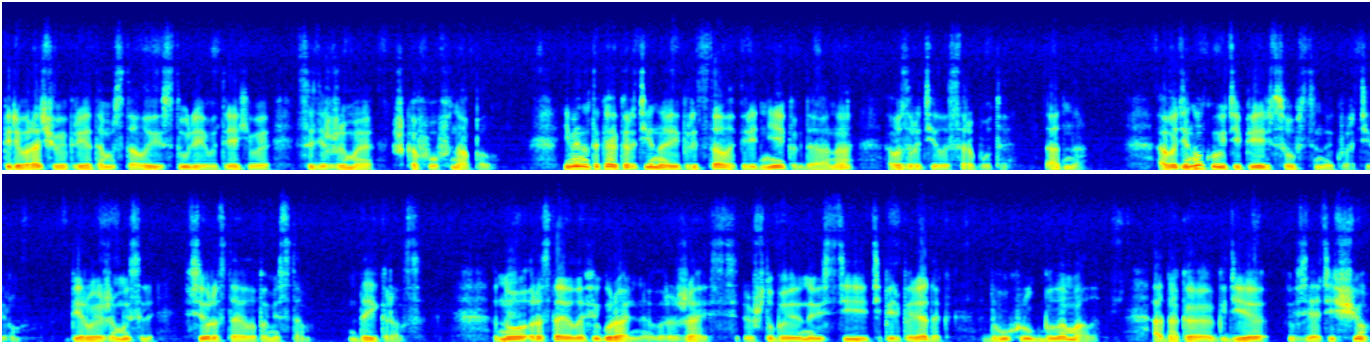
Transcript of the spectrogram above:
переворачивая при этом столы и стулья и вытряхивая содержимое шкафов на пол. Именно такая картина и предстала перед ней, когда она возвратилась с работы. Одна. А в одинокую теперь собственную квартиру. Первая же мысль все расставила по местам. Доигрался но расставила фигурально, выражаясь. Чтобы навести теперь порядок, двух рук было мало. Однако где взять еще?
